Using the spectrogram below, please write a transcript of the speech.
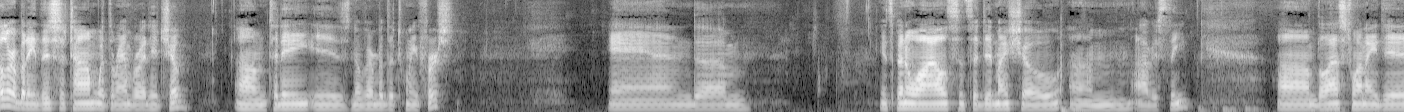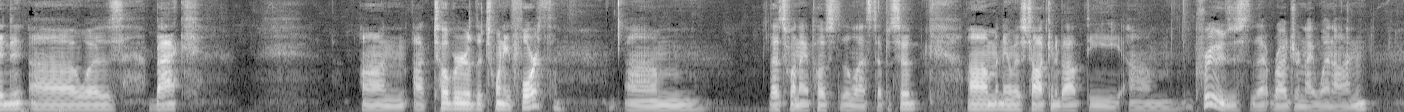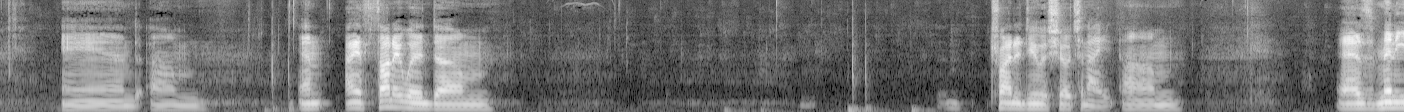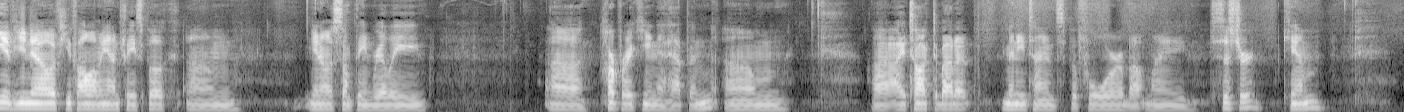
Hello, everybody. This is Tom with the Ramble Redhead Show. Um, today is November the 21st. And um, it's been a while since I did my show, um, obviously. Um, the last one I did uh, was back on October the 24th. Um, that's when I posted the last episode. Um, and it was talking about the cruise that Roger and I went on and um, and I thought I would um, try to do a show tonight. Um, as many of you know, if you follow me on Facebook, um, you know something really uh, heartbreaking had happened. Um, I, I talked about it many times before about my sister Kim,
